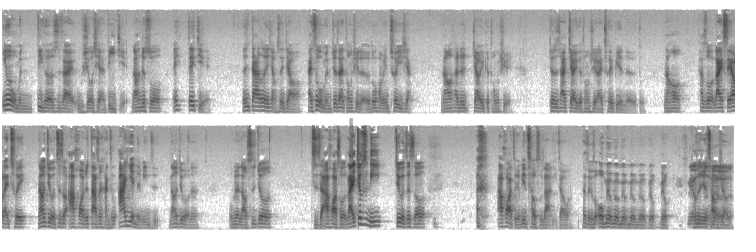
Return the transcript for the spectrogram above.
因为我们地科是在午休起来第一节，然后就说，哎，这一节。可能大家都很想睡觉哦，还是我们就在同学的耳朵旁边吹一下，然后他就叫一个同学，就是他叫一个同学来吹别人的耳朵，然后他说，来，谁要来吹？然后结果这时候阿华就大声喊出阿燕的名字，然后结果呢，我们的老师就指着阿华说，来，就是你。结果这时候阿华整个变超时辣，你知道吗？他整个说，哦，没有没有没有没有没有没有没有，没有，我真的觉得超好笑的。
